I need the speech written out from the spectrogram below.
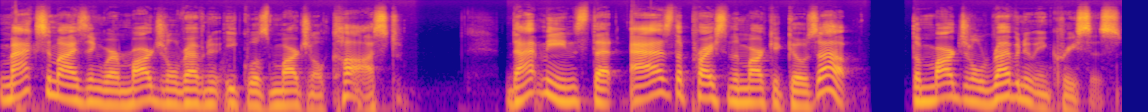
maximizing where marginal revenue equals marginal cost, that means that as the price in the market goes up, the marginal revenue increases.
